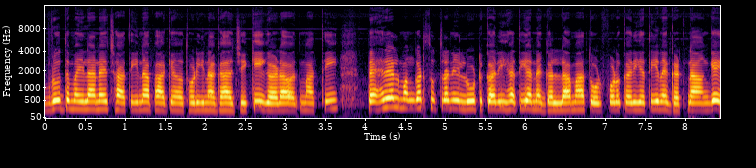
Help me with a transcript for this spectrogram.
વૃદ્ધ મહિલાને છાતીના ભાગે હથોડીના ઘા ઝીકી ગળામાંથી પહેરેલ મંગળસૂત્રની લૂંટ કરી હતી અને ગલ્લામાં તોડફોડ કરી હતી અને ઘટના અંગે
